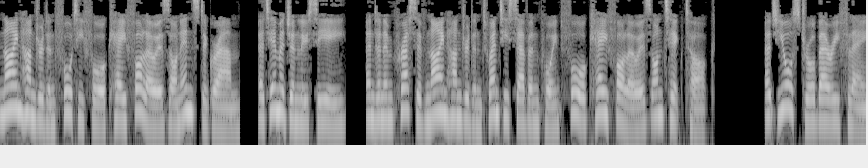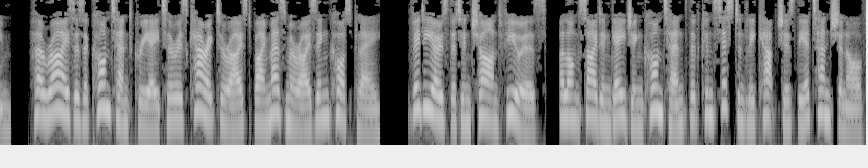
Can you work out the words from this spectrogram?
944k followers on Instagram, at Imogen Lucy, and an impressive 927.4k followers on TikTok. At Your Strawberry Flame. Her rise as a content creator is characterized by mesmerizing cosplay videos that enchant viewers, alongside engaging content that consistently captures the attention of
